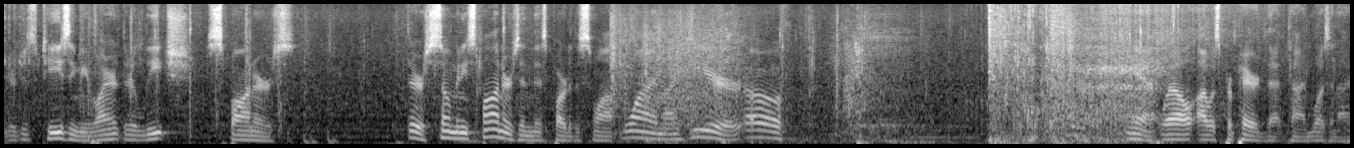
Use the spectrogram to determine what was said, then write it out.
you're just teasing me. Why aren't there leech spawners? There are so many spawners in this part of the swamp. Why am I here? Oh. Yeah, well, I was prepared that time, wasn't I?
